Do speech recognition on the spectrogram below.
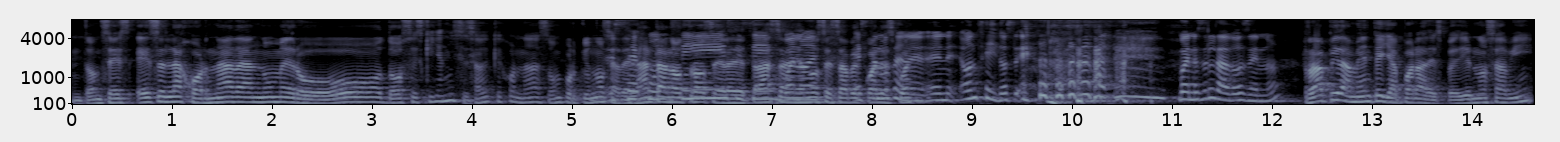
Entonces, esa es la jornada número 12. Es que ya ni se sabe qué jornadas son, porque unos se Se adelantan, otros sí, se sí, sí. retrasan, Bueno, ya no se sabe cuál es estamos cuál. en, en 11 y 12. bueno, esa es la 12, ¿no? Rápidamente, ya para despedirnos, Avi,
